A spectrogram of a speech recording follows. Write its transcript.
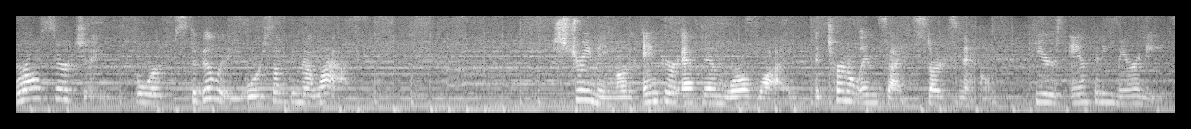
We're all searching for stability or something that lasts. Streaming on Anchor FM worldwide, Eternal Insight starts now. Here's Anthony Maronese.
